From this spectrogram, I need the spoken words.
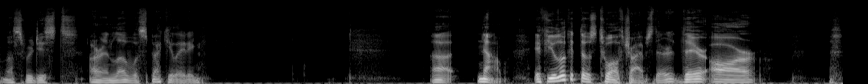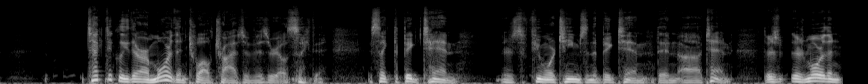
unless we just are in love with speculating. Uh, now if you look at those 12 tribes there there are technically there are more than 12 tribes of israel. It's like the, it's like the big 10 there's a few more teams in the big 10 than uh, 10 there's there's more than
